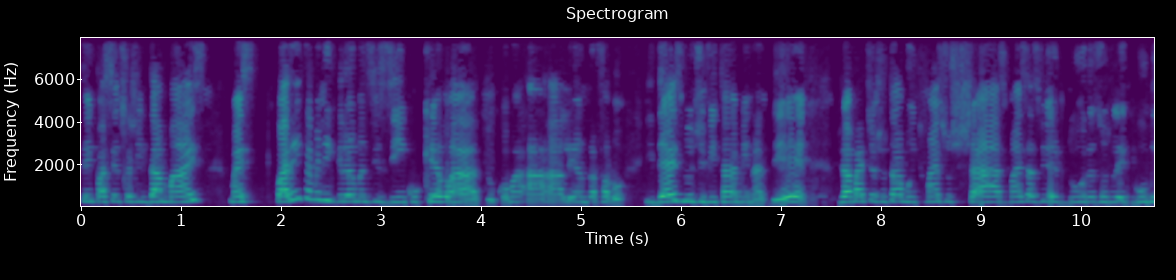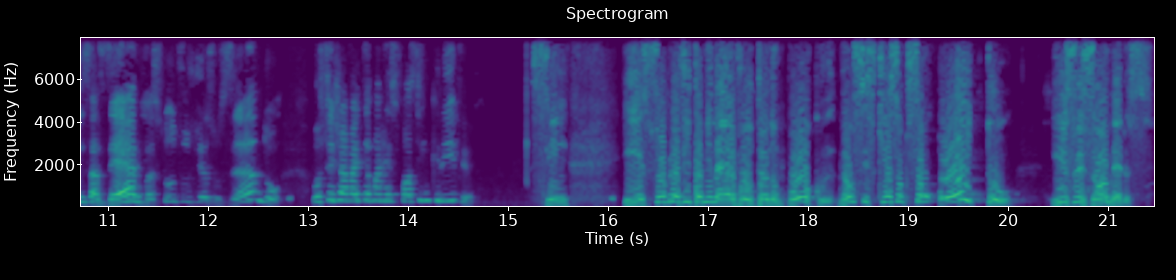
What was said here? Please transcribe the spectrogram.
tem pacientes que a gente dá mais, mas 40 miligramas de zinco quelado, como a, a Leandra falou, e 10 mil de vitamina D, já vai te ajudar muito. Mais os chás, mais as verduras, os legumes, as ervas, todos os dias usando, você já vai ter uma resposta incrível. Sim. E sobre a vitamina E, voltando um pouco, não se esqueçam que são oito isoisômeros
